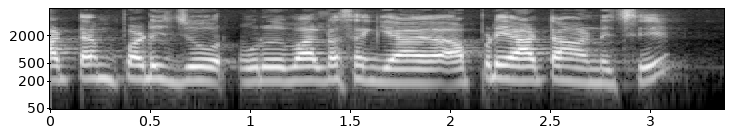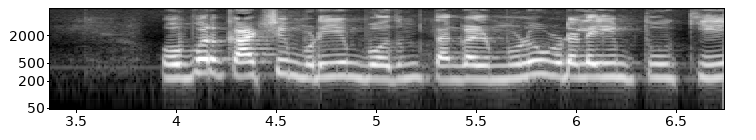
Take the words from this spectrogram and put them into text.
ஆட்டம் படு ஜோர் ஒரு வால்ரஸ் அங்கே அப்படி ஆட்டம் ஆணுச்சு. ஒவ்வொரு காட்சி முடியும் போதும் தங்கள் முழு உடலையும் தூக்கி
